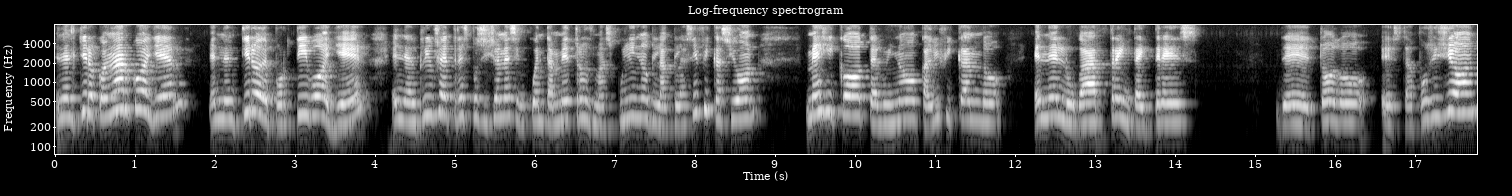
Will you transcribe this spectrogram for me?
En el tiro con arco ayer en el tiro deportivo ayer, en el rifle de tres posiciones 50 metros masculino, la clasificación, México terminó calificando en el lugar 33 de toda esta posición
